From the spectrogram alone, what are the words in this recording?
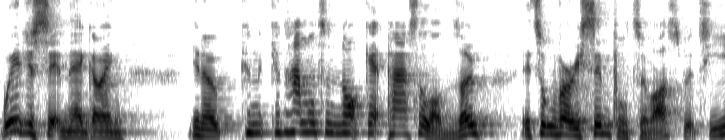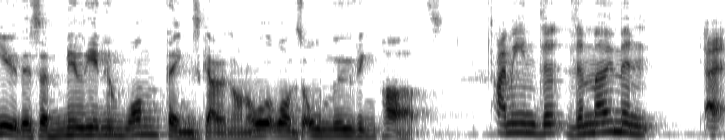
we're just sitting there going, you know, can can Hamilton not get past Alonso? It's all very simple to us, but to you, there's a million and one things going on all at once, all moving parts. I mean, the the moment, uh,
